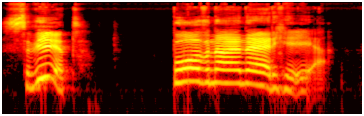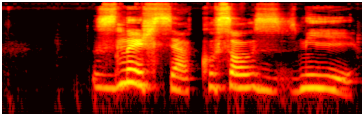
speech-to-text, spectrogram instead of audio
Світ. Повна енергія. Знишся, кусок змії.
